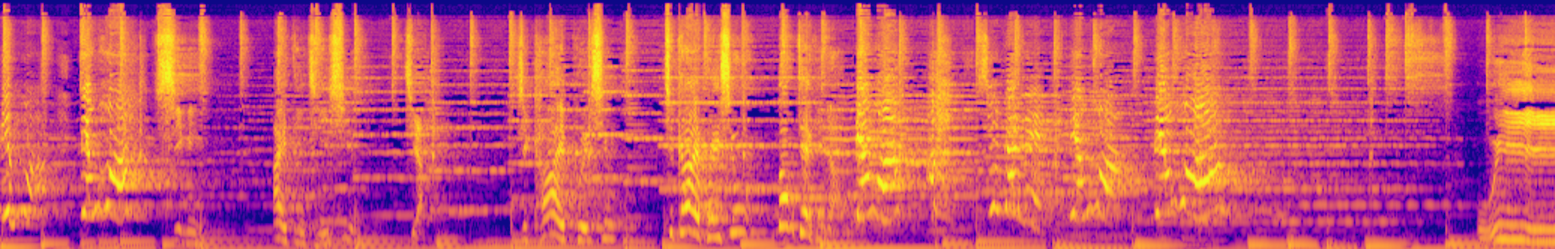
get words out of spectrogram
棉花，棉花，是咪爱甜钱少，食一卡的皮箱，一卡的皮箱拢摕去啦。棉花，啊，小等下，棉花，棉花，为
